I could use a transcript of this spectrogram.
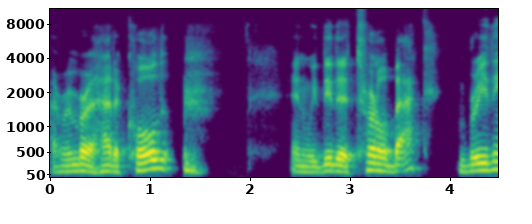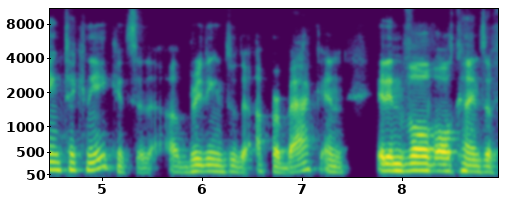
I remember I had a cold and we did a turtle back breathing technique. It's a, a breathing into the upper back and it involved all kinds of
